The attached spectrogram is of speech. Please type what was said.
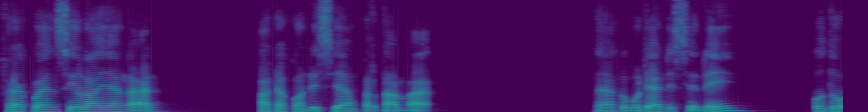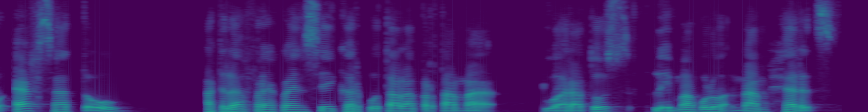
frekuensi layangan pada kondisi yang pertama. Nah, kemudian di sini untuk F1 adalah frekuensi garpu tala pertama, 256 Hz.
